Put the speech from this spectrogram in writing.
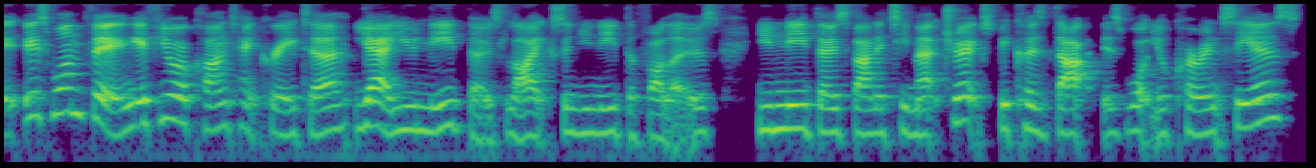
it's one thing if you're a content creator yeah you need those likes and you need the follows. You need those vanity metrics because that is what your currency is.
